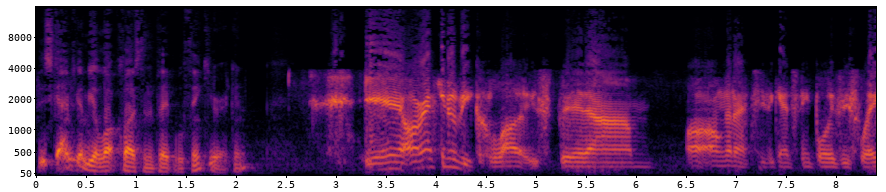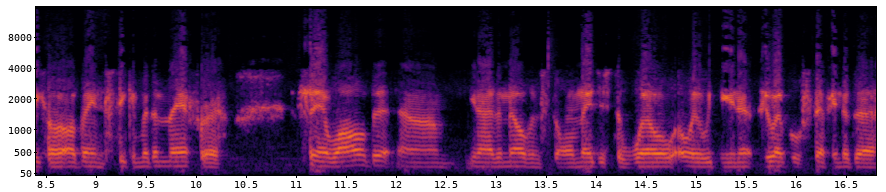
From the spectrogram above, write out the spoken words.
this game's going to be a lot closer than people think. You reckon? Yeah, I reckon it'll be close, but um, I'm going to have to against me boys this week. I've been sticking with them there for a fair while, but um, you know the Melbourne Storm, they're just a well-oiled unit. Whoever will step into the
